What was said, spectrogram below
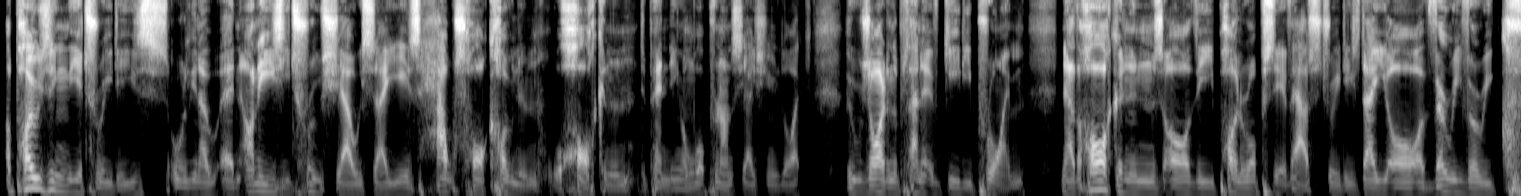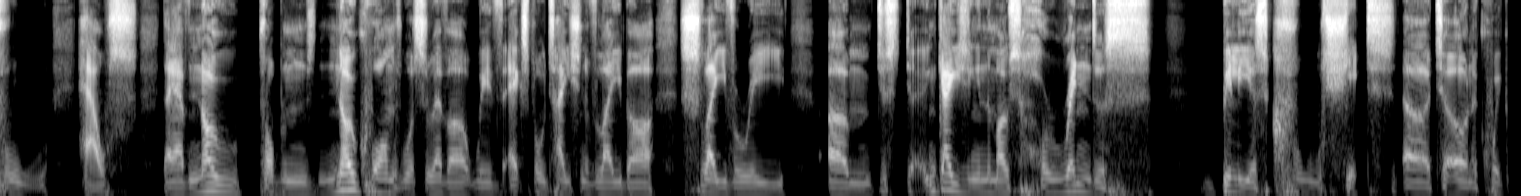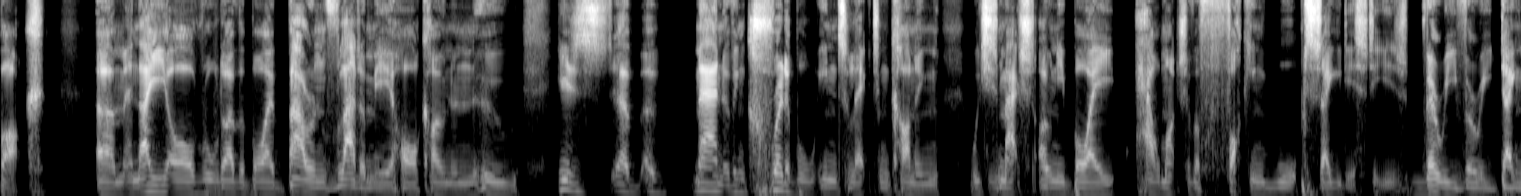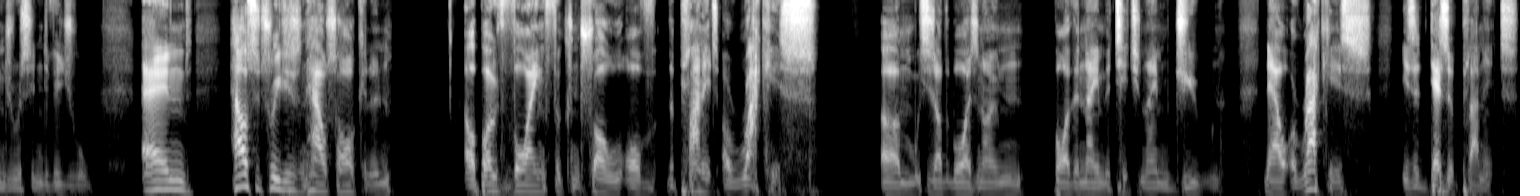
opposing the Atreides, or you know, an uneasy truce, shall we say, is House Harkonnen or Harkonnen, depending on what pronunciation you like, who reside on the planet of Giedi Prime. Now, the Harkonnens are the polar opposite of House Atreides. They are a very, very cruel house. They have no problems, no qualms whatsoever with exploitation of labor, slavery, um, just engaging in the most horrendous bilious, cruel shit uh, to earn a quick buck. Um, and they are ruled over by Baron Vladimir Harkonnen, who is a, a man of incredible intellect and cunning, which is matched only by how much of a fucking warped sadist he is. Very, very dangerous individual. And House Atreides and House Harkonnen are both vying for control of the planet Arrakis, um, which is otherwise known by the name, the titular name Dune. Now, Arrakis is a desert planet,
